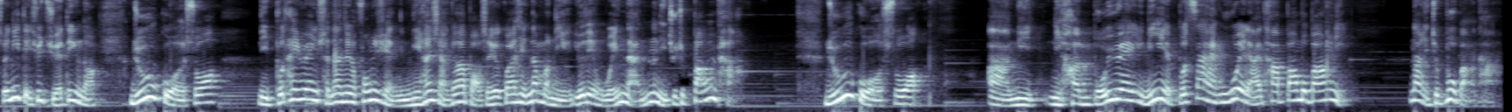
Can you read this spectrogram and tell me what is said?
所以你得去决定呢。如果说你不太愿意承担这个风险，你很想跟他保持一个关系，那么你有点为难，那你就去帮他。如果说啊，你你很不愿意，你也不在乎未来他帮不帮你，那你就不帮他。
